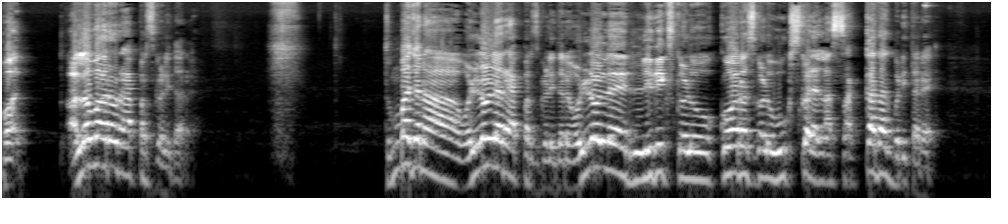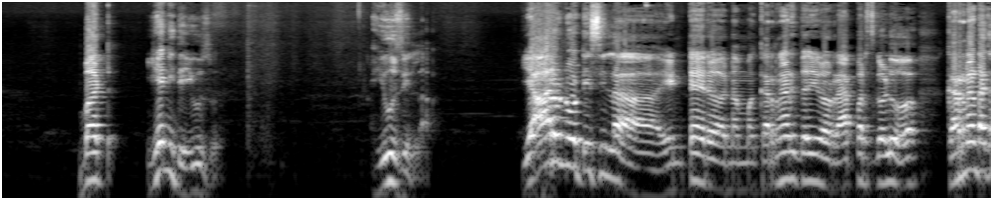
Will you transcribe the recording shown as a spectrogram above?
ಬ ಹಲವಾರು ರ್ಯಾಪರ್ಸ್ಗಳಿದ್ದಾರೆ ತುಂಬಾ ಜನ ಒಳ್ಳೊಳ್ಳೆ ರ್ಯಾಪರ್ಸ್ಗಳಿದ್ದಾರೆ ಒಳ್ಳೊಳ್ಳೆ ಲಿರಿಕ್ಸ್ಗಳು ಕೋರಸ್ಗಳು ಹುಕ್ಸ್ಗಳೆಲ್ಲ ಸಕ್ಕದಾಗಿ ಬರೀತಾರೆ. ಬಟ್ ಏನಿದೆ ಯೂಸ್ ಯೂಸ್ ಇಲ್ಲ. ಯಾರು ನೋಟಿಸ್ ಇಲ್ಲ? ಎಂಟೈರ್ ನಮ್ಮ ಕರ್ನಾಟಕದಲ್ಲಿರೋ ರ್ಯಾಪರ್ಸ್ಗಳು ಕರ್ನಾಟಕ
